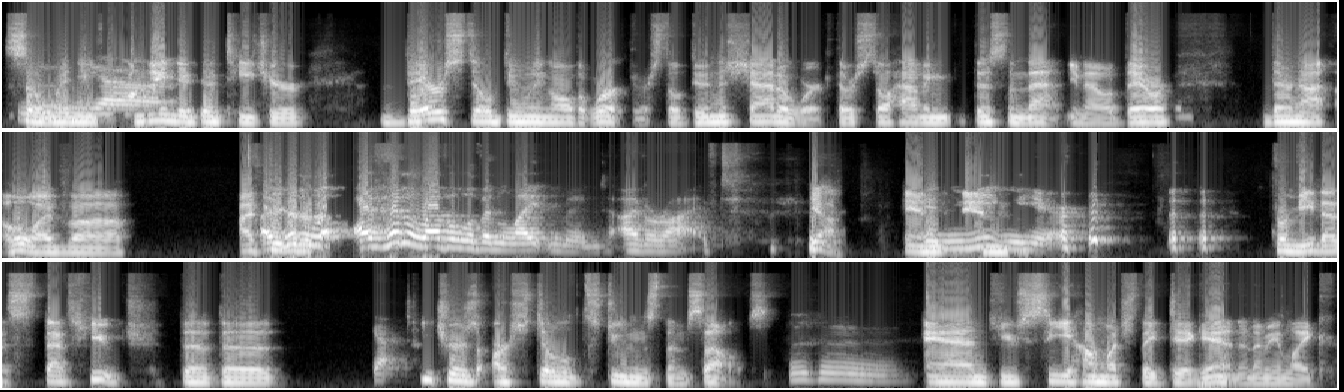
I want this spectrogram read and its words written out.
So when you yeah. find a good teacher, they're still doing all the work. They're still doing the shadow work. They're still having this and that. You know, they're they're not. Oh, I've uh, I've, I've, hit a, I've hit a level of enlightenment. I've arrived. Yeah, and, and you and, me here. for me, that's that's huge. The the yeah. teachers are still students themselves, mm-hmm. and you see how much they dig in. And I mean, like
